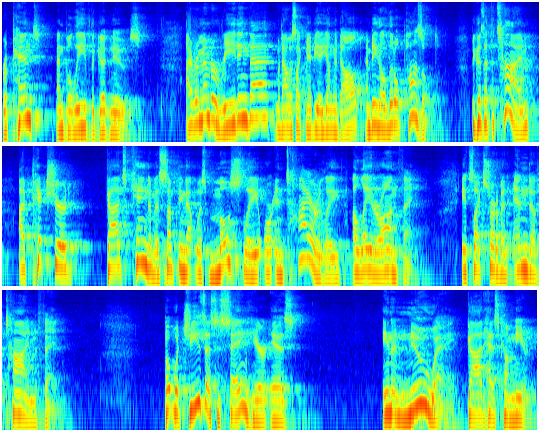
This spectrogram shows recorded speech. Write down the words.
Repent and believe the good news." I remember reading that when I was like maybe a young adult and being a little puzzled because at the time I pictured God's kingdom as something that was mostly or entirely a later on thing. It's like sort of an end of time thing. But what Jesus is saying here is in a new way, God has come near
